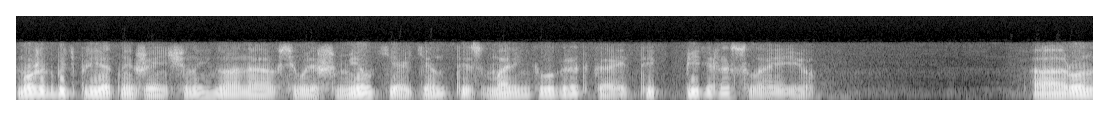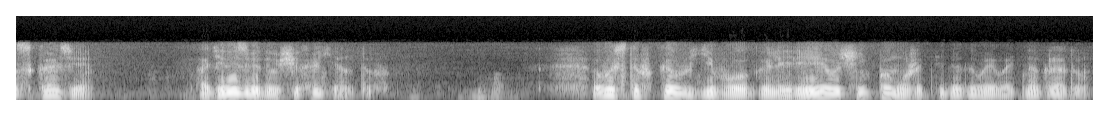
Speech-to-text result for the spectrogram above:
может быть приятной женщиной, но она всего лишь мелкий агент из маленького городка, и ты переросла ее. А Скази — один из ведущих агентов. Выставка в его галерее очень поможет тебе завоевать награду.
